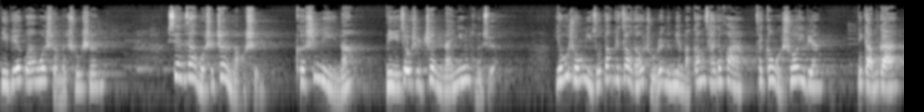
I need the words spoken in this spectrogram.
你别管我什么出身，现在我是郑老师，可是你呢？你就是郑南英同学，有种你就当着教导主任的面把刚才的话再跟我说一遍，你敢不敢？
